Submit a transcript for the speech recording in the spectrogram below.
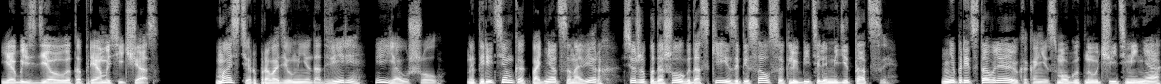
я бы сделал это прямо сейчас. Мастер проводил меня до двери, и я ушел. Но перед тем, как подняться наверх, все же подошел к доске и записался к любителям медитации. Не представляю, как они смогут научить меня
